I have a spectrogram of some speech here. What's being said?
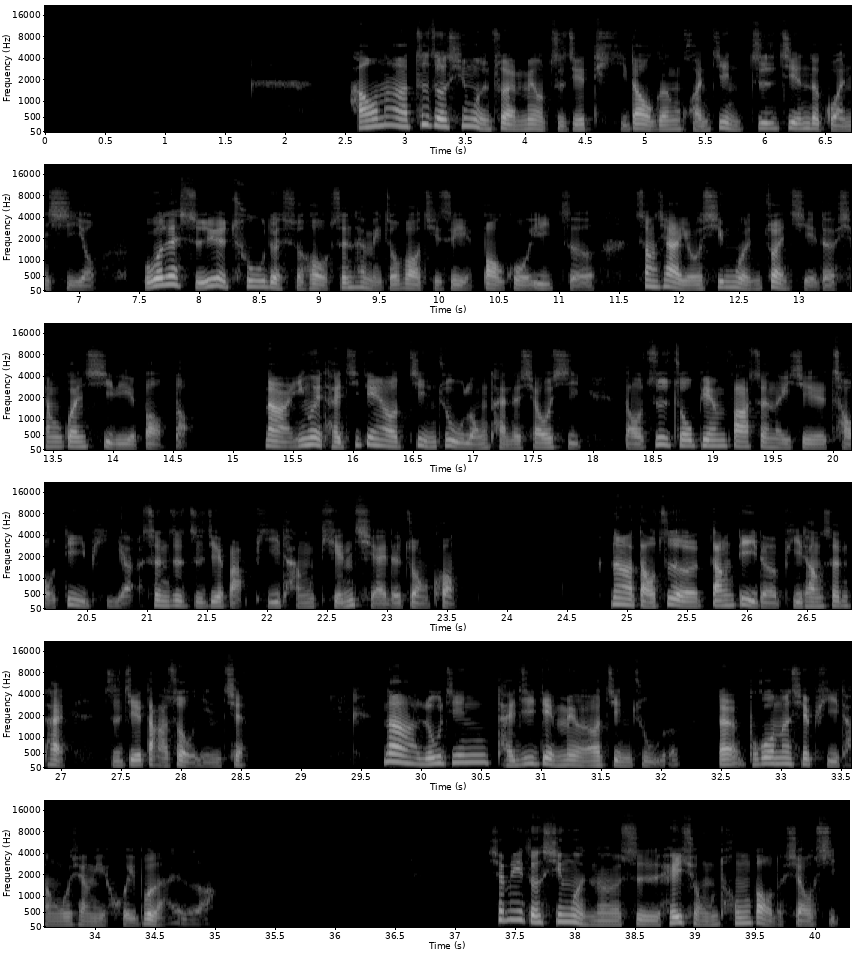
好，那这则新闻虽然没有直接提到跟环境之间的关系哦，不过在十月初的时候，生态美洲报其实也报过一则上下游新闻撰写的相关系列报道。那因为台积电要进驻龙潭的消息，导致周边发生了一些炒地皮啊，甚至直接把皮塘填起来的状况，那导致了当地的皮塘生态直接大受影响。那如今台积电没有要进驻了。但不过那些皮糖，我想也回不来了啦。下面一则新闻呢，是黑熊通报的消息：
